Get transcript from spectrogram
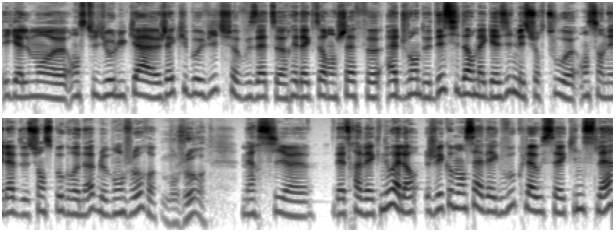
Également en studio, Lucas Jakubovic. Vous êtes rédacteur en chef adjoint de Décideur Magazine, mais surtout ancien élève de Sciences Po Grenoble. Bonjour. Bonjour. Merci d'être avec nous. Alors, je vais commencer avec vous, Klaus Kinsler.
